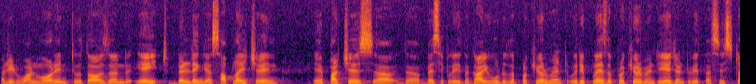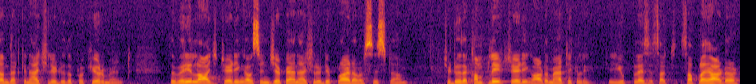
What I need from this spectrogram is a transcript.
I did one more in 2008, building a supply chain, a purchase, uh, the, basically the guy who does the procurement. We replaced the procurement agent with a system that can actually do the procurement. The very large trading house in Japan actually deployed our system to do the complete trading automatically. You place a supply order,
